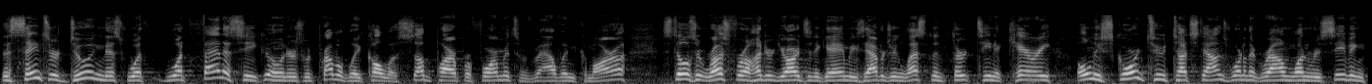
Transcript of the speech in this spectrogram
The Saints are doing this with what fantasy owners would probably call a subpar performance from Alvin Kamara. Still hasn't rushed for 100 yards in a game. He's averaging less than 13 a carry. Only scored two touchdowns, one on the ground, one receiving.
